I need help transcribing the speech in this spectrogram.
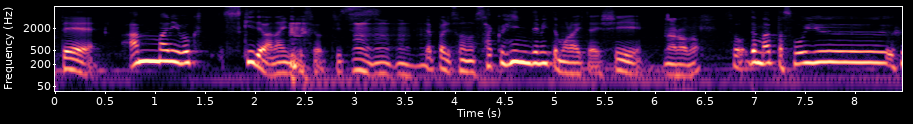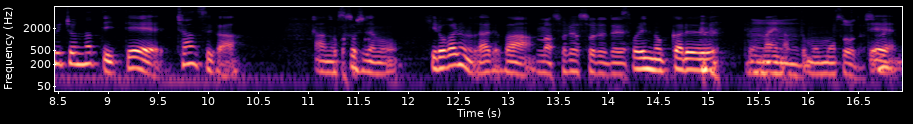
ってあんまり僕好きではないんですよ。実うんうんやっぱりその作品で見てもらいたいし。なるほど。そう。でもやっぱそういう風潮になっていてチャンスがあの少しでも広がるのであればまあそれはそれで。それに乗っかるではないなとも思ってうんそうですてね。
